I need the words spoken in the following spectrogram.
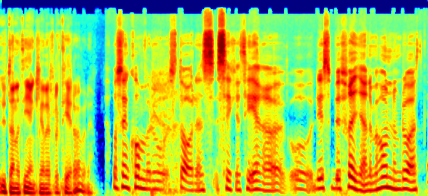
utan att egentligen reflektera över det. Och sen kommer då stadens sekreterare och det är så befriande med honom då att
